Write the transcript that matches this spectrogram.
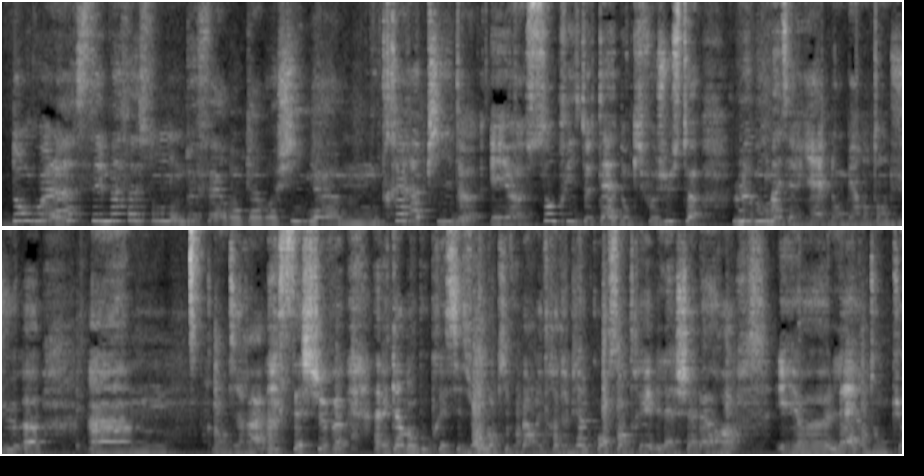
Donc voilà, c'est ma façon de faire donc un brushing euh, très rapide et sans prise de tête. Donc il faut juste le bon matériel. Donc bien entendu un, comment dire, un sèche-cheveux avec un embout précision. Donc il vous permettra de bien concentrer la chaleur et l'air donc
